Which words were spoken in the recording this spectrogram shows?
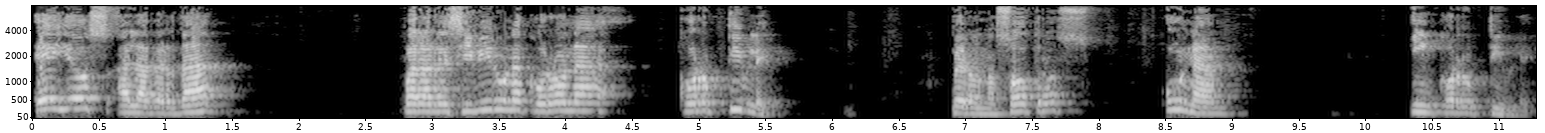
Ellos, a la verdad, para recibir una corona corruptible, pero nosotros una incorruptible.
